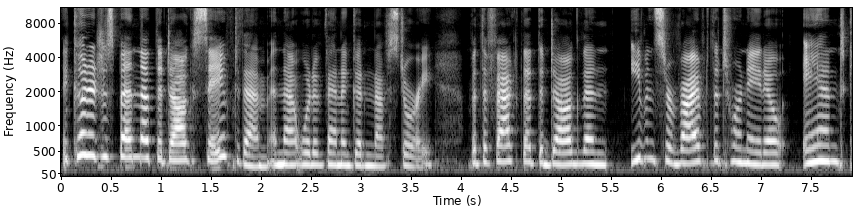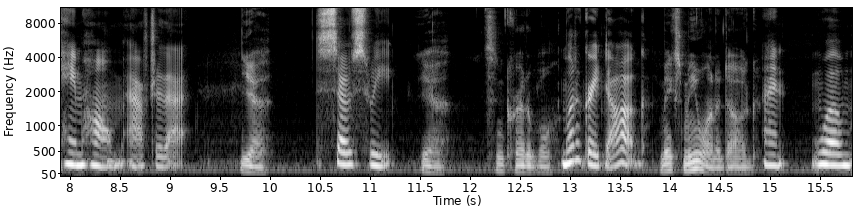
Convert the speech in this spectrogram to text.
it could have just been that the dog saved them and that would have been a good enough story. But the fact that the dog then even survived the tornado and came home after that. Yeah, So sweet. yeah. It's incredible. What a great dog. Makes me want a dog. I well,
